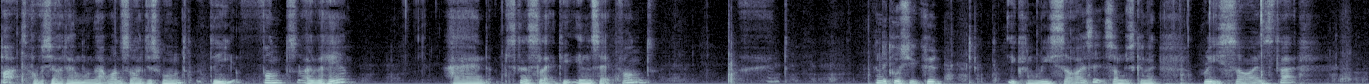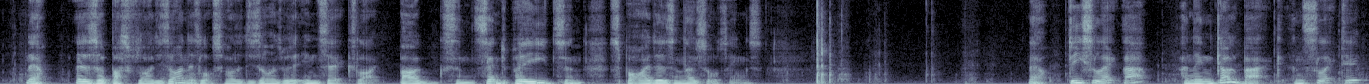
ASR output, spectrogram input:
but obviously I don't want that one so I just want the font over here. And I'm just going to select the insect font. And, and of course you could you can resize it so I'm just going to resize that. Now there's a butterfly design there's lots of other designs with insects like bugs and centipedes and spiders and those sorts of things. Now deselect that and then go back and select it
